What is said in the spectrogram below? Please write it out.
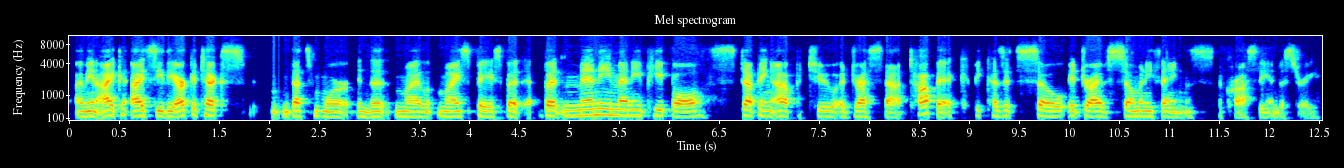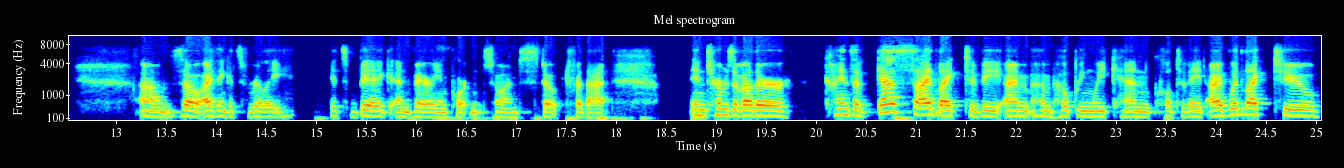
I mean, I, I see the architects. That's more in the my my space, but but many many people stepping up to address that topic because it's so it drives so many things across the industry. Um, so I think it's really it's big and very important. So I'm stoked for that. In terms of other kinds of guests I'd like to be, I'm, I'm hoping we can cultivate. I would like to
